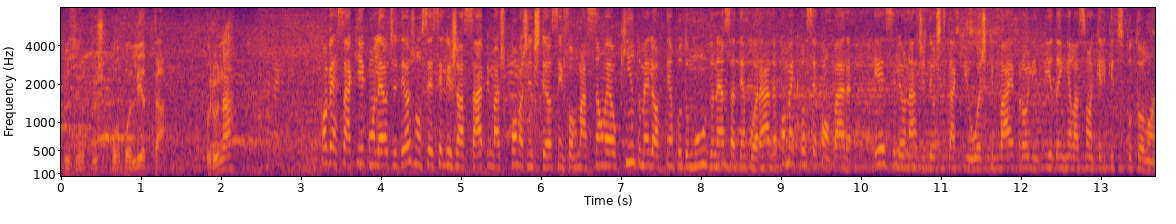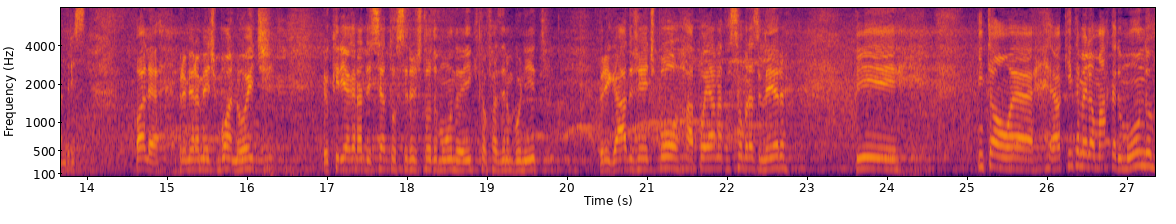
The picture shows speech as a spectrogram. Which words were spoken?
200 borboleta. Bruna? Conversar aqui com o Léo de Deus, não sei se ele já sabe, mas como a gente deu essa informação, é o quinto melhor tempo do mundo nessa temporada. Como é que você compara esse Leonardo de Deus que está aqui hoje, que vai para a Olimpíada, em relação àquele que disputou Londres? Olha, primeiramente, boa noite. Eu queria agradecer a torcida de todo mundo aí que está fazendo bonito. Obrigado, gente, por apoiar a natação brasileira. E então, é, é a quinta melhor marca do mundo,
